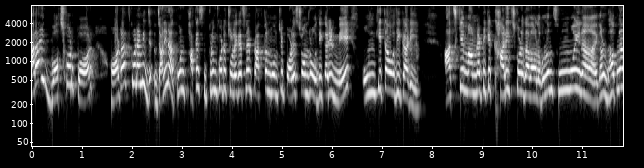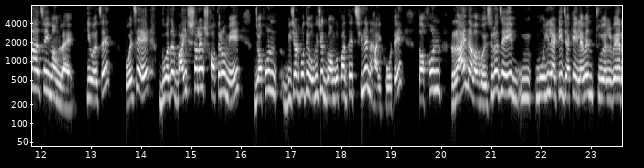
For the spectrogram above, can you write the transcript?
আড়াই বছর পর হঠাৎ করে আমি জানি না কোন ফাঁকে সুপ্রিম কোর্টে চলে গেছিলেন প্রাক্তন মন্ত্রী পরেশ চন্দ্র অধিকারীর মেয়ে অঙ্কিতা অধিকারী। আজকে মামলাটিকে খারিজ করে দেওয়া হলো। বলুন, শুনবই না কারণ ঘাপলা আছে এই মামলায়। কি হয়েছে? হয়েছে দু সালের সতেরো মে যখন বিচারপতি অভিজিৎ গঙ্গোপাধ্যায় ছিলেন হাইকোর্টে, তখন রায় দেওয়া হয়েছিল যে এই মহিলাটি যাকে ইলেভেন টুয়েলভের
